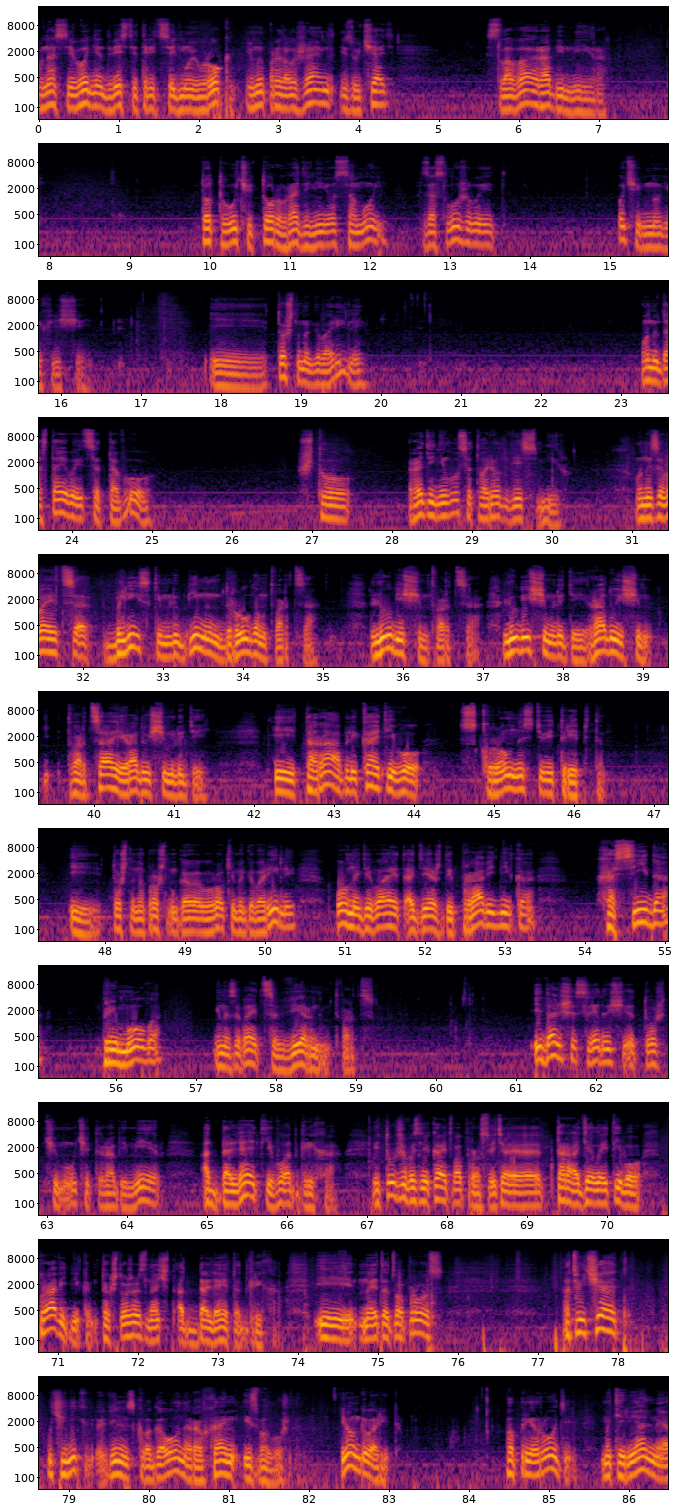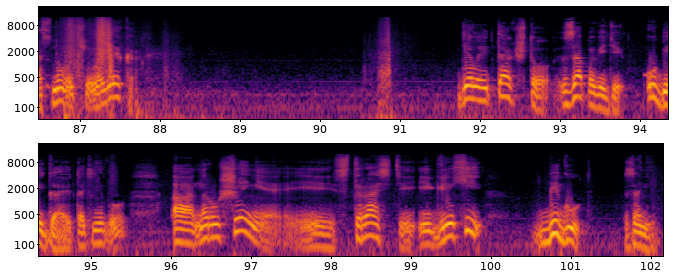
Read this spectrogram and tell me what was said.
У нас сегодня 237 урок, и мы продолжаем изучать слова Раби Мира. Тот, кто учит Тору ради нее самой, заслуживает очень многих вещей. И то, что мы говорили, он удостаивается того, что ради него сотворен весь мир. Он называется близким, любимым другом Творца, любящим Творца, любящим людей, радующим Творца и радующим людей. И Тара облекает его скромностью и трепетом. И то, что на прошлом уроке мы говорили, он надевает одежды праведника, хасида, прямого и называется верным Творцом. И дальше следующее, то, чему учит Раби Мейер, отдаляет его от греха. И тут же возникает вопрос, ведь э, Тара делает его праведником, так что же значит отдаляет от греха? И на этот вопрос отвечает ученик Вильнинского Гаона Равхайм из Воложина. И он говорит, по природе материальная основа человека делает так, что заповеди убегают от него, а нарушения и страсти и грехи бегут за ним.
